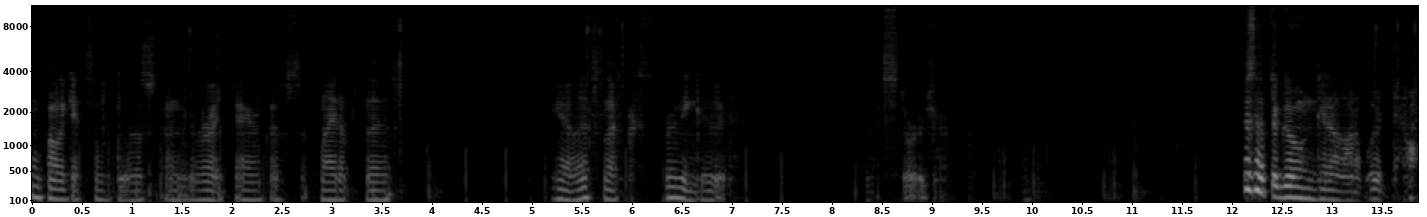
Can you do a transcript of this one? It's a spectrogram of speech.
I'll probably get some glowstone right there just light up this. Yeah, this looks really good. My storage room. Just have to go and get a lot of wood now.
